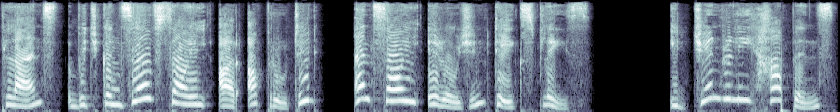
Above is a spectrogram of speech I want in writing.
Plants which conserve soil are uprooted and soil erosion takes place. It generally happens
